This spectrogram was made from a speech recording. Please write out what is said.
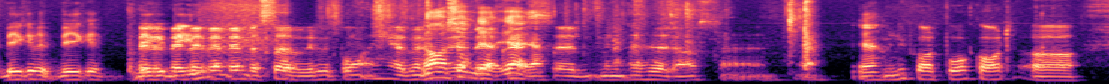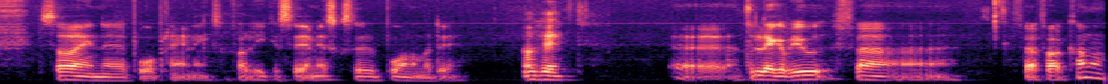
hvilke, hvilke, hvilke hvem, hvem, hvem der sidder ved hvilket bord, ikke? Altså, Nå, sådan der, ja, ja. øh, Men hvad hedder det også? Øh, ja. Ja. Menukort, bordkort, og så en uh, bordplan, ikke? så folk lige kan se, om jeg skal sidde ved bord nummer det. Okay. Uh, det lægger vi ud, før, uh, før folk kommer,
